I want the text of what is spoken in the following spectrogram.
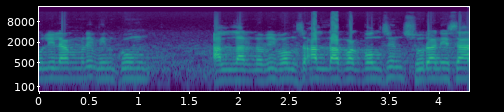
উলিল আমরি মিনকুম। আল্লাহর নবী বলছেন আল্লাহ পাক বলছেন, সূরা নিসা,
